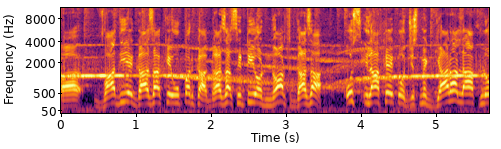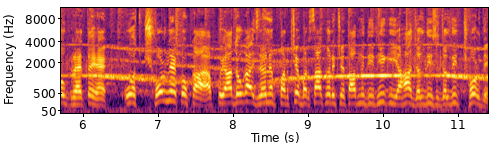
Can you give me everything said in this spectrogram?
वादी गाजा के ऊपर का, गाजा सिटी और नॉर्थ गाजा उस इलाके को जिसमें 11 लाख लोग रहते हैं, वो छोड़ने को कहा। आपको याद होगा इसराइल ने पर्चे बरसा कर चेतावनी दी थी कि यहाँ जल्दी से जल्दी छोड़ दें।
